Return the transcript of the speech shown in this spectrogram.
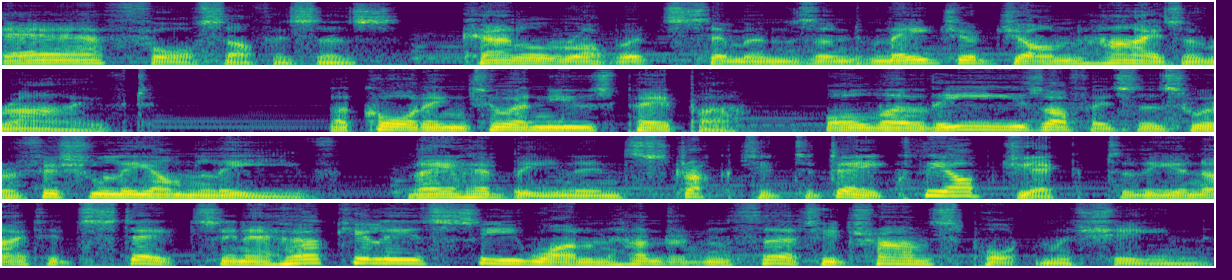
Air Force officers, Colonel Robert Simmons and Major John Hayes arrived. According to a newspaper, although these officers were officially on leave, they had been instructed to take the object to the United States in a Hercules C-130 transport machine,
